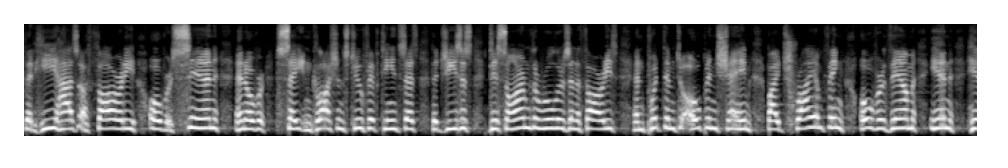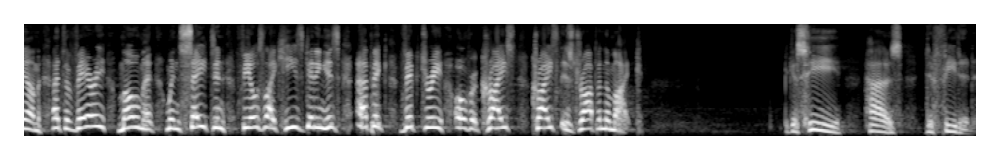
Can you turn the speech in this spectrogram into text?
that he has authority over sin and over Satan. Colossians 2:15 says that Jesus disarmed the rulers and authorities and put them to open shame by triumphing over them in him. At the very moment when Satan feels like he's getting his epic victory over Christ, Christ is dropping the mic. Because he has defeated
